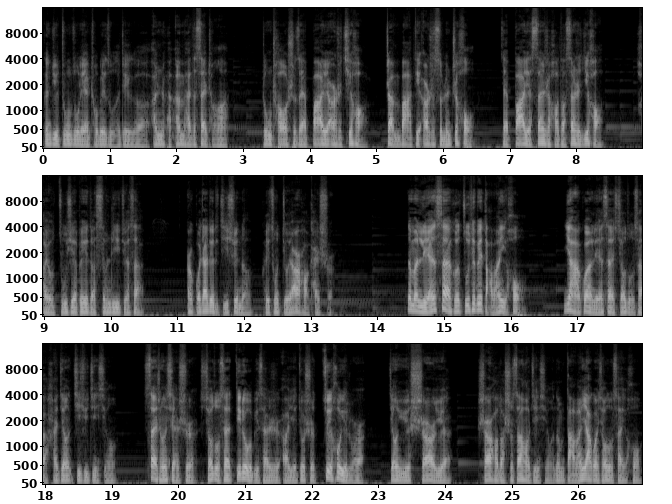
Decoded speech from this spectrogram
根据中足联筹备组的这个安排安排的赛程啊，中超是在八月二十七号。战罢第二十四轮之后，在八月三十号到三十一号，还有足协杯的四分之一决赛，而国家队的集训呢，可以从九月二号开始。那么联赛和足协杯打完以后，亚冠联赛小组赛还将继续进行。赛程显示，小组赛第六个比赛日啊，也就是最后一轮，将于十二月十二号到十三号进行。那么打完亚冠小组赛以后，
